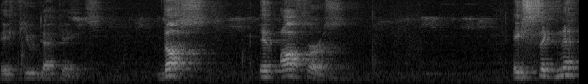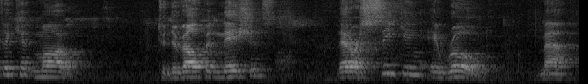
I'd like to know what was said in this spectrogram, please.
a few decades. Thus, it offers a significant model to developing nations that are seeking a road map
